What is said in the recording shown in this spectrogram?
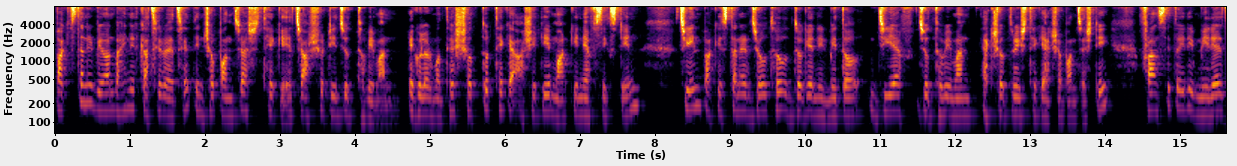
পাকিস্তানের বিমান বাহিনীর কাছে রয়েছে তিনশো পঞ্চাশ থেকে চারশোটি যুদ্ধ বিমান। এগুলোর মধ্যে সত্তর থেকে আশিটি মার্কিন এফ সিক্সটিন চীন পাকিস্তানের যৌথ উদ্যোগে নির্মিত জিএফ যুদ্ধ বিমান একশো ত্রিশ থেকে একশো পঞ্চাশটি, ফ্রান্সে তৈরি মিরেজ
